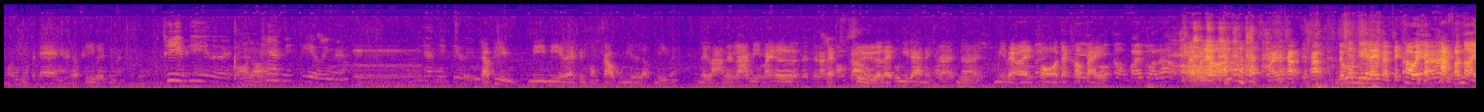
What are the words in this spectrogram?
โอ้โห แดงอะเดี๋ยวพี่เลยใช่ไหมพี่พี่เลยอ๋อเหรอแค่นิดเดียวเองนะอืมแค่นิดเดียวเองแถวพี่มีมีอะไรเป็นของเก่าพวกนี้เลยเหรอมีไหมในร้านในร้านมีไหมเออในร้านแบบของเก่า สื่ออะไรพวกนี้ได้ไหมครับได้ได้ มีมีแบบอะไรพอจะเข้าไปเก่าไปก่อนแล้วไปหมดแล้วเหรอไม่ถ้าถ้าเดี๋ยวว่ามีอะไรแบบจะเข้าไปสัมผัสเขาหน่อย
